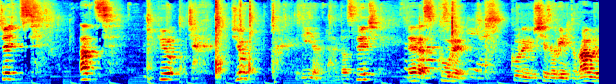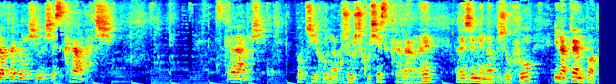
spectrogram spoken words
czyc, ac, piu, ciach, ziu. I dobra, dosyć. Teraz kury. Kury już się zorientowały, dlatego musimy się skradać. Skradamy się. Po cichu na brzuszku się skradamy. Leżymy na brzuchu i na tempo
